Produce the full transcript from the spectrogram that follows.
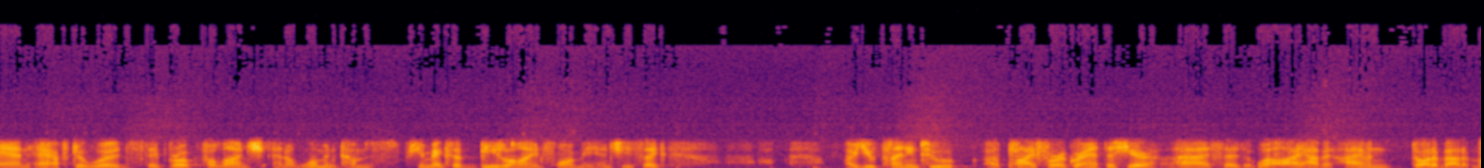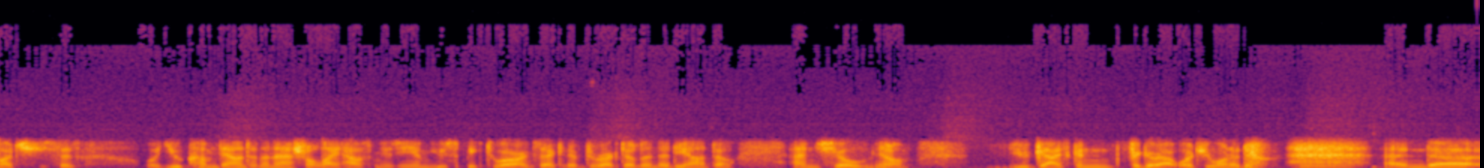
And afterwards, they broke for lunch, and a woman comes. She makes a beeline for me, and she's like, "Are you planning to apply for a grant this year?" I said, "Well, I haven't. I haven't thought about it much." She says, well, you come down to the National Lighthouse Museum, you speak to our executive director, Linda Dianto, and she'll, you know, you guys can figure out what you want to do. and uh,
